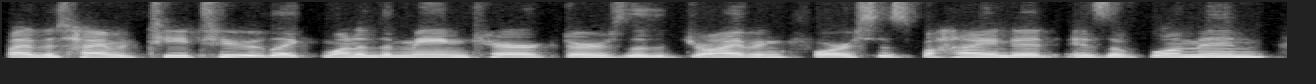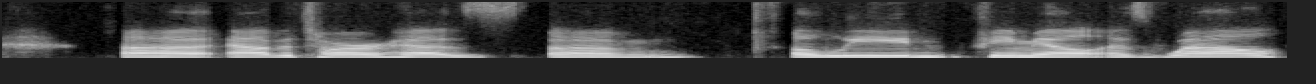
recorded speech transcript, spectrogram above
by the time of t2 like one of the main characters of the driving forces behind it is a woman. Uh, avatar has um, a lead female as well.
